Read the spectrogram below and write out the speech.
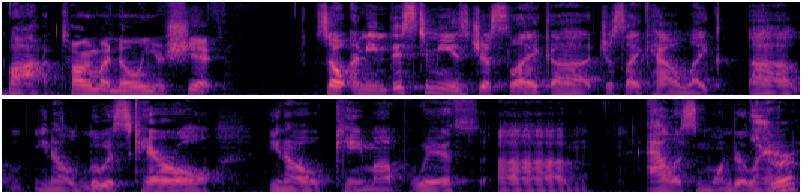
Bottom. Talking about knowing your shit. So I mean, this to me is just like uh, just like how like uh, you know Lewis Carroll you know came up with um, Alice in Wonderland Sure.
